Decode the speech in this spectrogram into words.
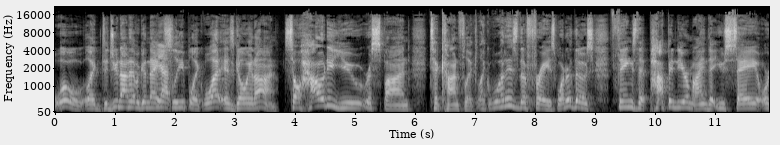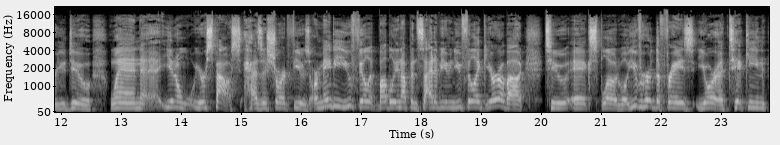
whoa, like, did you not have a good night's Yeah. sleep? Like, what is going on? So, how do you respond to conflict? Like, what is the phrase? What are those things that pop into your mind that you say or you do when, uh, you know, your spouse has a short fuse? Or maybe you feel it bubbling up inside of you and you feel like you're about to explode. Well, you've heard the phrase, you're a ticking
